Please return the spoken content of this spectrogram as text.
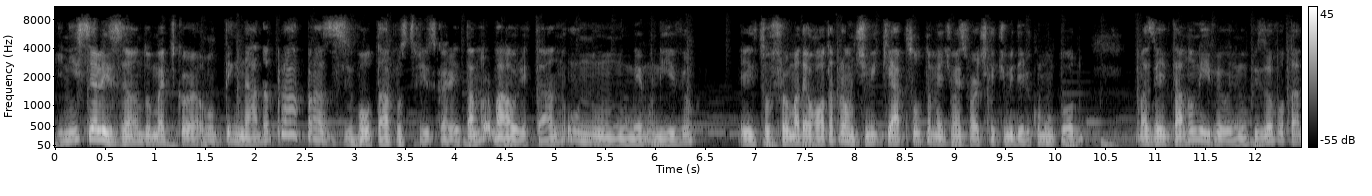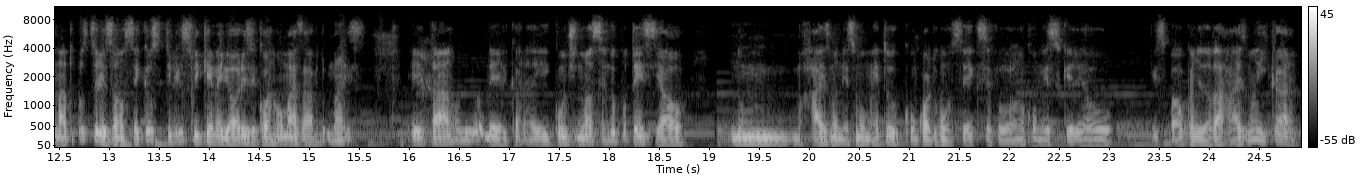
Inicializando, o Matt Corral não tem nada para voltar para os trilhos, cara. Ele tá normal, ele tá no, no, no mesmo nível. Ele sofreu uma derrota para um time que é absolutamente mais forte que o time dele como um todo. Mas ele tá no nível, ele não precisa voltar nada pros trilhos. A não ser que os trilhos fiquem melhores e corram mais rápido, mas ele tá no nível dele, cara. E continua sendo o potencial no Heisman nesse momento, concordo com você que você falou no começo que ele é o principal candidato a Heisman. E, cara,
